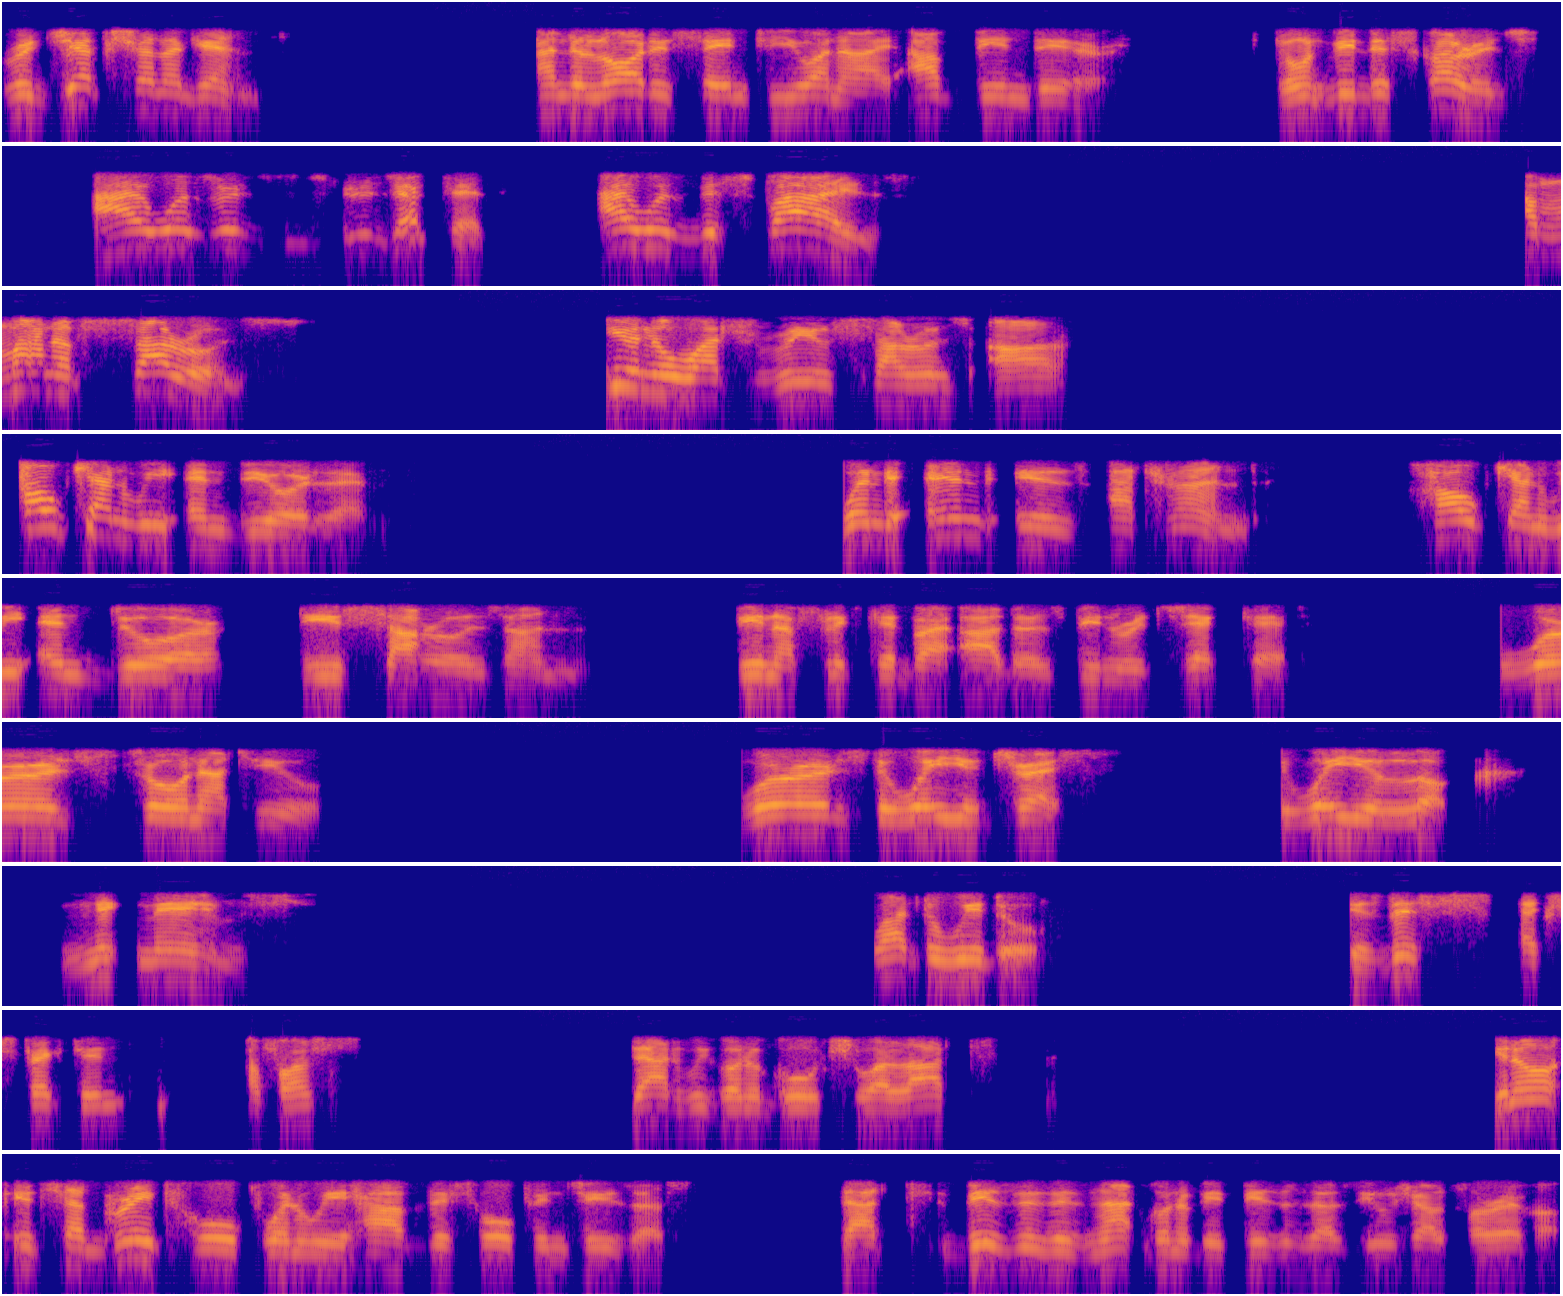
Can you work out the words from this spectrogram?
rejection again. And the Lord is saying to you and I, I've been there. Don't be discouraged. I was re- rejected. I was despised. A man of sorrows. Do you know what real sorrows are? How can we endure them? When the end is at hand, how can we endure these sorrows and being afflicted by others, being rejected, words thrown at you, words the way you dress, the way you look, nicknames. What do we do? Is this expecting of us that we're going to go through a lot you know, it's a great hope when we have this hope in Jesus that business is not going to be business as usual forever.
